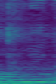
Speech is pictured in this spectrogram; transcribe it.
닿게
